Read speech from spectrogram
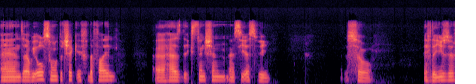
and uh, we also want to check if the file uh, has the extension uh, CSV so if the user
